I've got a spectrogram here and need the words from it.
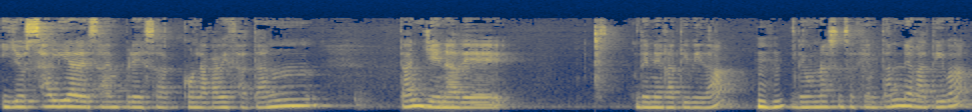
Y yo salía de esa empresa con la cabeza tan, tan llena de, de negatividad, de una sensación tan negativa.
